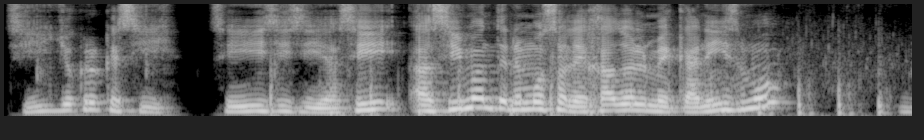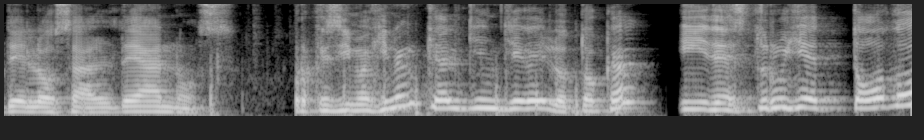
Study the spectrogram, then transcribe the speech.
Sí, yo creo que sí. Sí, sí, sí. Así, así mantenemos alejado el mecanismo de los aldeanos. Porque se imaginan que alguien llega y lo toca y destruye todo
